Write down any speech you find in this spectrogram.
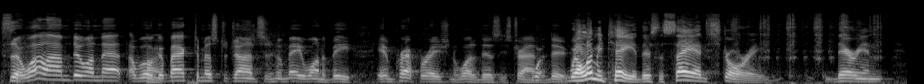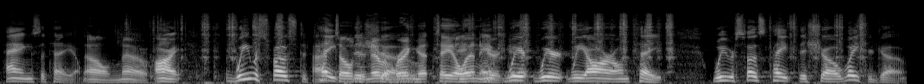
So while I'm doing that, I will All go back to Mr. Johnson, who may want to be in preparation of what it is he's trying to do. Well, let me tell you, there's a sad story. Therein hangs the tale. oh, no. All right, we were supposed to tape this. I told you never show, bring that tail in and- here and We're, we're, we are on tape. We were supposed to tape this show a week ago,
